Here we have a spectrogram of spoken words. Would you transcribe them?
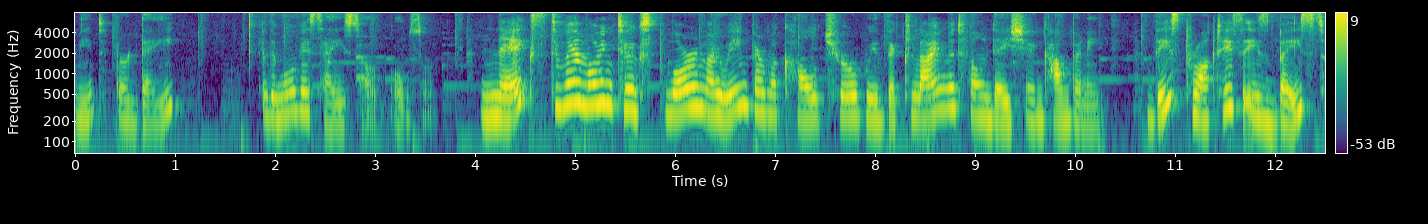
meat per day. The movie says so also. Next, we are moving to explore marine permaculture with the Climate Foundation Company. This practice is based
